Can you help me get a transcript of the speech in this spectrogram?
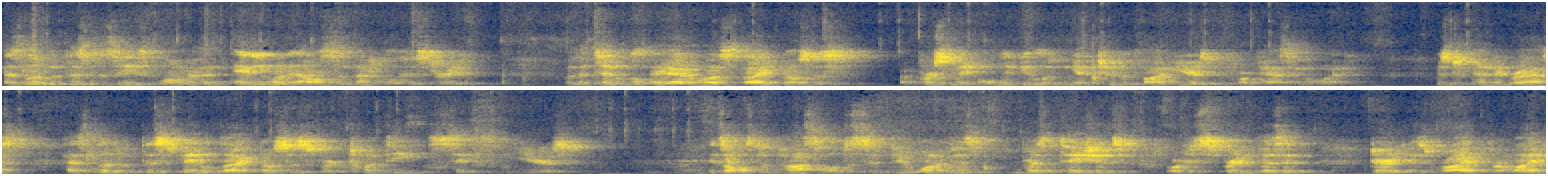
has lived with this disease longer than anyone else in medical history. With a typical ALS diagnosis, a person may only be looking at two to five years before passing away. Mr. Pendergast has lived with this fatal diagnosis for 26 years. It's almost impossible to sit through one of his presentations or his spring visit during his ride for life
